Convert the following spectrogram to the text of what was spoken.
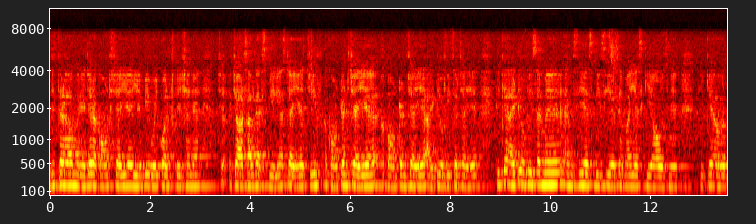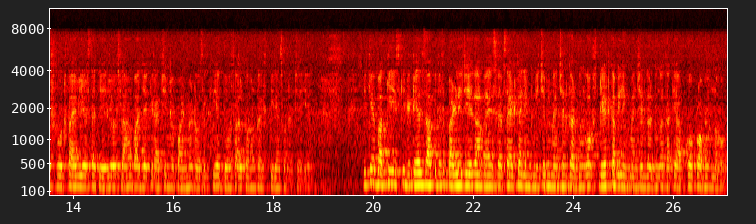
जिस तरह मैनेजर अकाउंट्स चाहिए, ये भी वही क्वालिफिकेशन है। चार साल का एक्सपीरियंस चाहिए चीफ अकाउंटेंट चाहिए अकाउंटेंट चाहिए आईटी ऑफिसर चाहिए। ठीक है आईटी ऑफिसर में एम सी एस किया हो उसने। ठीक है, और फोर्टी फाइव ईयर्स तक एज हो इस्लामाबाद या कराची में अपॉइंटमेंट हो सकती है, दो साल का उनका एक्सपीरियंस होना चाहिए। ठीक है, बाकी इसकी डिटेल्स आप जैसे पढ़ लीजिएगा, मैं इस वेबसाइट का लिंक नीचे भी मेंशन कर दूँगा, उस डेट का भी लिंक मेंशन कर दूँगा ताकि आपको प्रॉब्लम ना हो।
